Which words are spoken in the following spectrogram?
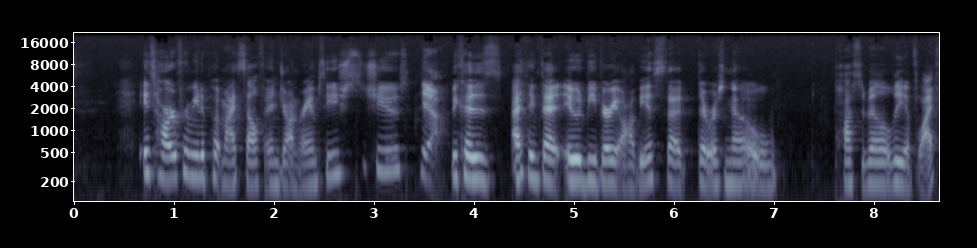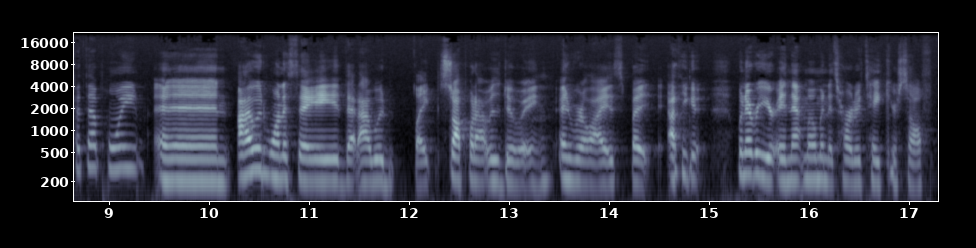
it's hard for me to put myself in John Ramsey's shoes Yeah. because I think that it would be very obvious that there was no possibility of life at that point. And I would want to say that I would like stop what I was doing and realize, but I think it, whenever you're in that moment, it's hard to take yourself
